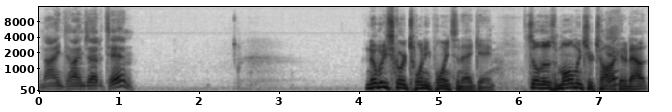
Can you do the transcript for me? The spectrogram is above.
nine times out of ten. Nobody scored 20 points in that game. So those moments you're talking Yeah. about,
